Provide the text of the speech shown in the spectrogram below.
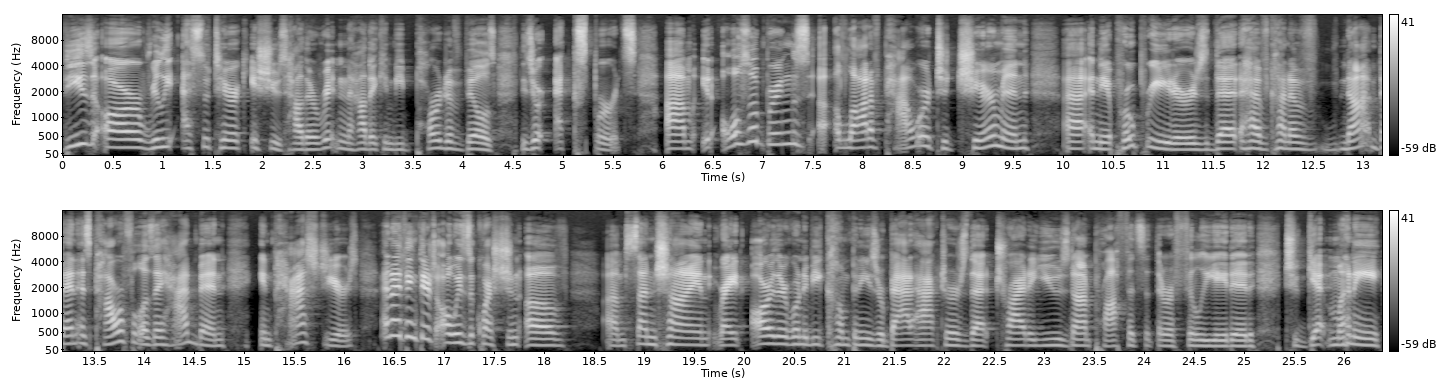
These are really esoteric issues, how they're written, how they can be part of bills. These are experts. Um, it also brings a, a, lot of power to chairmen uh, and the appropriators that have kind of not been as powerful as they had been in past years. And I think there's always a question of um, sunshine, right? Are there going to be companies or bad actors that try to use nonprofits that they're affiliated to get money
